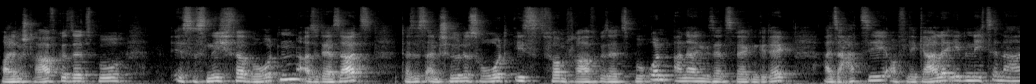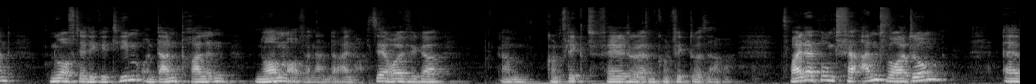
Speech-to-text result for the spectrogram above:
weil im Strafgesetzbuch ist es nicht verboten. Also der Satz, das ist ein schönes Rot, ist vom Strafgesetzbuch und anderen Gesetzwerken gedeckt. Also hat sie auf legaler Ebene nichts in der Hand, nur auf der legitimen und dann prallen Normen aufeinander. Ein sehr häufiger ähm, Konfliktfeld oder ein Konfliktursache. Zweiter Punkt, Verantwortung. Äh,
